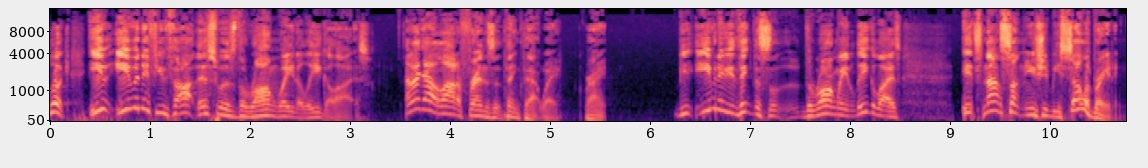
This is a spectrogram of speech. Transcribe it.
Look, e- even if you thought this was the wrong way to legalize, and I got a lot of friends that think that way, right? Even if you think this is the wrong way to legalize, it's not something you should be celebrating.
